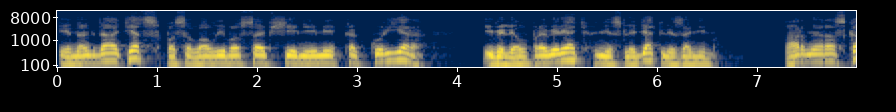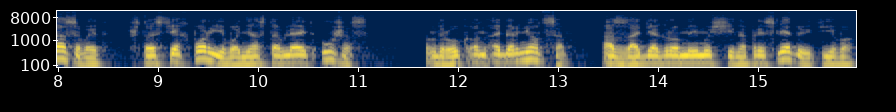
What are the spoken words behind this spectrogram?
Иногда отец посылал его сообщениями как курьера, и велел проверять, не следят ли за ним. Арне рассказывает, что с тех пор его не оставляет ужас. Вдруг он обернется, а сзади огромный мужчина преследует его.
